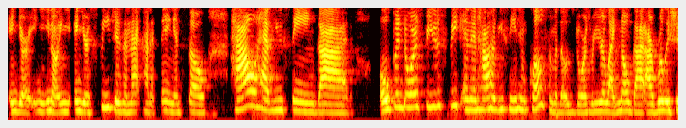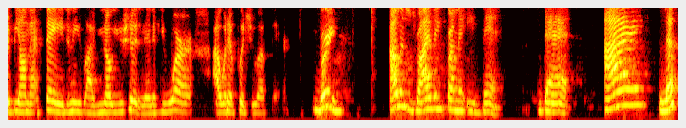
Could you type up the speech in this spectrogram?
in your you know in, in your speeches and that kind of thing. And so, how have you seen God? Open doors for you to speak? And then how have you seen him close some of those doors where you're like, no, God, I really should be on that stage? And he's like, no, you shouldn't. And if you were, I would have put you up there. Bree, I was driving from an event that I left.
